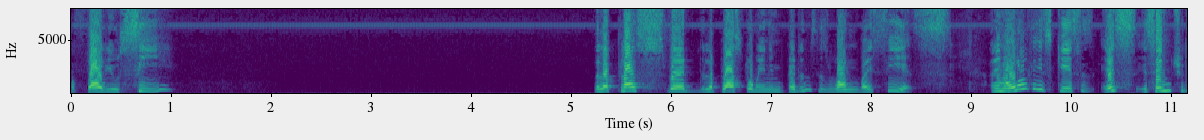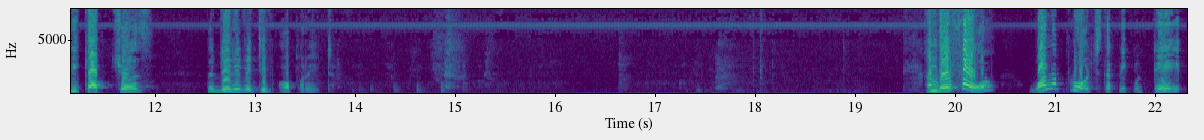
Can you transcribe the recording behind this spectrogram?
of value C, the Laplace where the Laplace domain impedance is 1 by Cs. And in all these cases, S essentially captures the derivative operator. And therefore, one approach that we could take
